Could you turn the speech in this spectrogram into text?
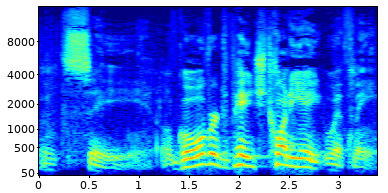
Let's see. Go over to page 28 with me.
